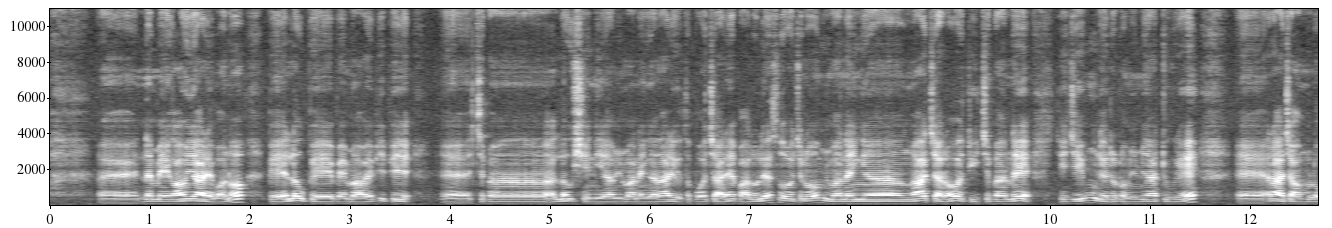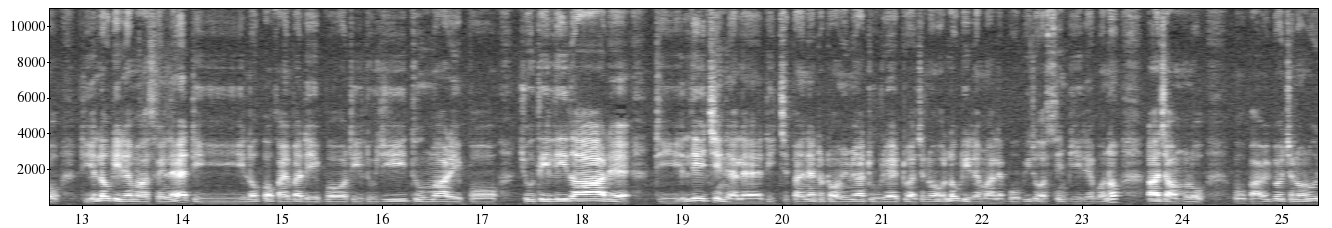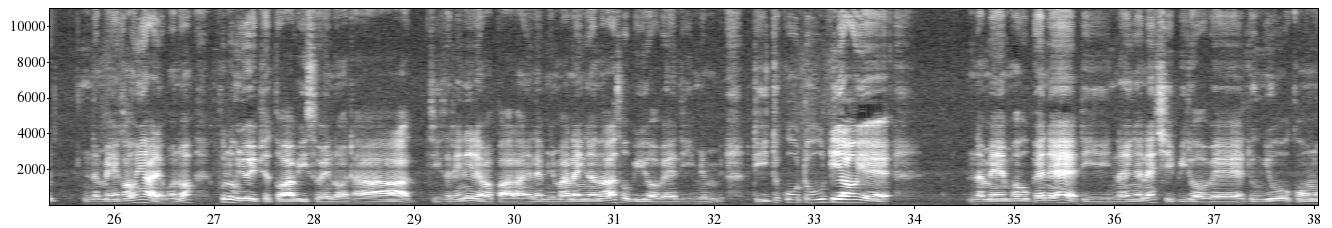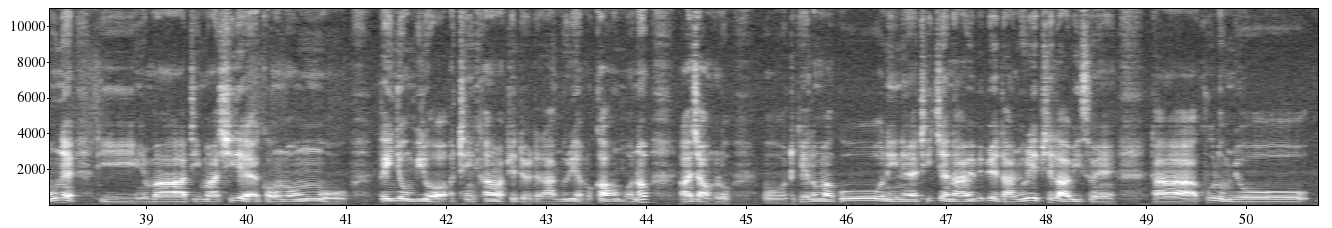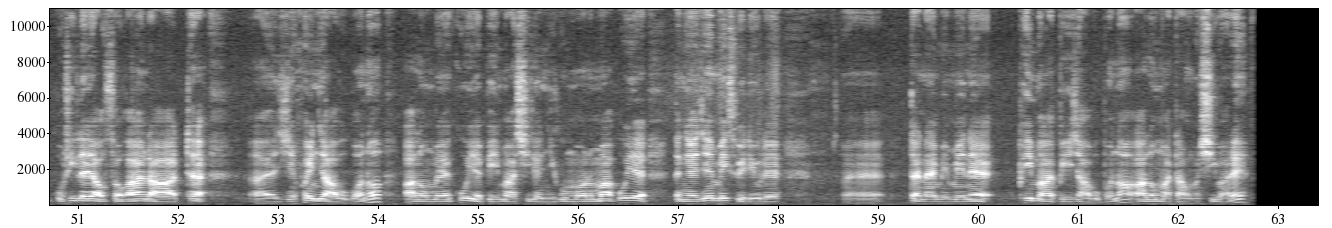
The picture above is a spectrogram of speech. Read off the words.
အဲနာမည်ကောင်းရတယ်ပေါ့နော်ဘယ်အလုပ်ပဲဘယ်မှာပဲဖြစ်ဖြစ်အဲဂျပန်အလုပ်ရှင်တွေကမြန်မာနိုင်ငံသားတွေကိုသဘောကျတယ်ဘာလို့လဲဆိုတော့ကျွန်တော်တို့မြန်မာနိုင်ငံကကြတော့ဒီဂျပန်နဲ့ယဉ်ကျေးမှုလည်းတော်တော်များများတူတယ်အဲအဲ့ဒါကြောင့်မလို့ဒီအလုပ်တွေထဲမှာဆိုရင်လည်းဒီလောက်ပေါ်ကိုင်းဘတ်တွေပေါ်ဒီလူကြီးသူမတွေပေါ်ယူသေးလေးသားတဲ့ဒီအလေးချင်းတွေလည်းဒီဂျပန်နဲ့တော်တော်များများတူတဲ့အတွက်ကျွန်တော်တို့အလုပ်တွေထဲမှာလည်းပို့ပြီးတော့အဆင်ပြေတယ်ပေါ့နော်အားကြောင့်မလို့ဟိုဘာပဲပြောကျွန်တော်တို့ နာမည်ကောင်းရတယ်ပေါ့နော်ခုလိုမျိုးဖြစ်သွားပြီဆိုရင်တော့ဒါဒီသတင်းတွေထဲမှာပါလာရင်လည်းမြန်မာနိုင်ငံသားဆိုပြီးတော့ပဲဒီဒီတကူတူတယောက်ရဲ့နာမည်မဟုတ်ဘဲနဲ့ဒီနိုင်ငံနဲ့ချီပြီးတော့ပဲလူမျိုးအကုန်လုံးနဲ့ဒီမြန်မာဒီမှာရှိတဲ့အကုန်လုံးကိုတင်ကြုံပြီးတော့အထင်ခံမှာဖြစ်တယ်ဒါမျိုးတွေကမကောင်းဘူးပေါ့နော်အားကြောင့်မလို့ဟိုတကယ်လို့မှကိုယ်အနေနဲ့အထီးကျန်တာပဲဖြစ်ဖြစ်ဒါမျိုးတွေဖြစ်လာပြီဆိုရင်ဒါအခုလိုမျိုးကိုထီလက်ရောက်စော်ကားတာထက် အဲရင်ဖွင့်ကြဖို့ပေါ့နော်အားလုံးပဲကိုယ့်ရဲ့ဘေးမှာရှိတဲ့ညီကိုမောင်နှမကိုယ့်ရဲ့တငယ်ချင်းမိတ်ဆွေတွေကိုလည်းအဲတန်နိုင်မင်မင်နဲ့ဖေးမပေးကြဖို့ပေါ့နော်အားလုံးမှာတောင်းဝန်ရှိပါတယ်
